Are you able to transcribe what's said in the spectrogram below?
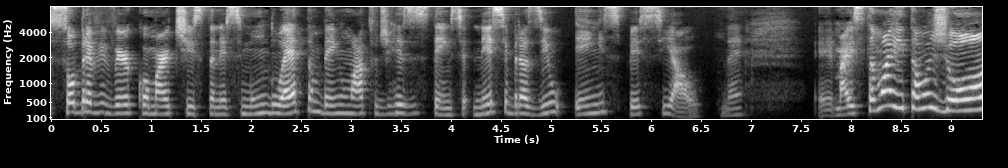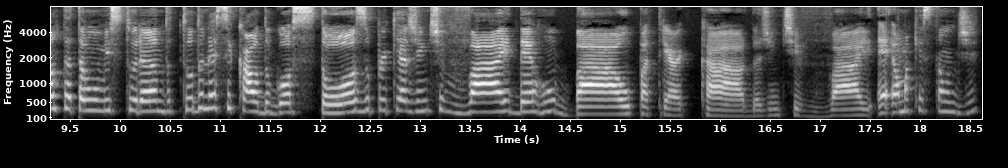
sobreviver como artista nesse mundo é também um ato de resistência, nesse Brasil em especial, né? É, mas estamos aí, estamos juntas, estamos misturando tudo nesse caldo gostoso, porque a gente vai derrubar o patriarcado, a gente vai. É, é uma questão de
